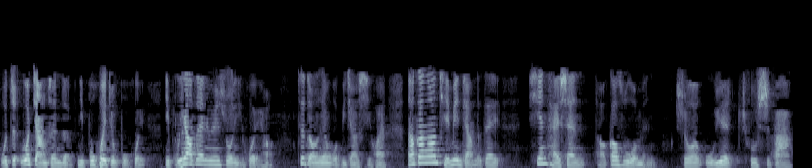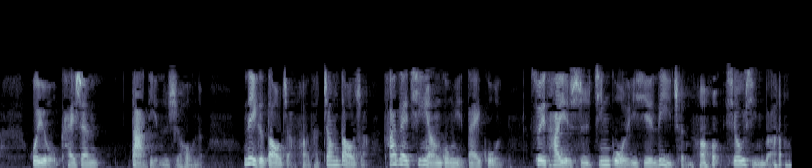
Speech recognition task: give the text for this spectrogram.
我这我讲真的，你不会就不会，你不要在那边说你会哈。这种人我比较喜欢。然后刚刚前面讲的在。仙台山啊，告诉我们说五月初十八会有开山大典的时候呢，那个道长哈，他张道长他在青阳宫也待过，所以他也是经过了一些历程哈，修行吧。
